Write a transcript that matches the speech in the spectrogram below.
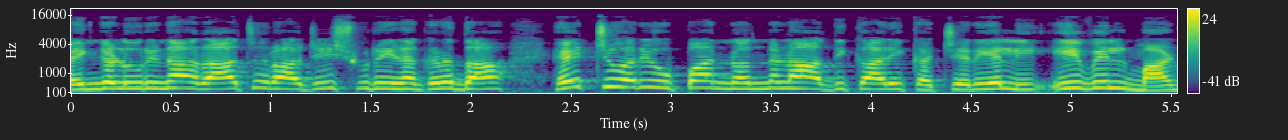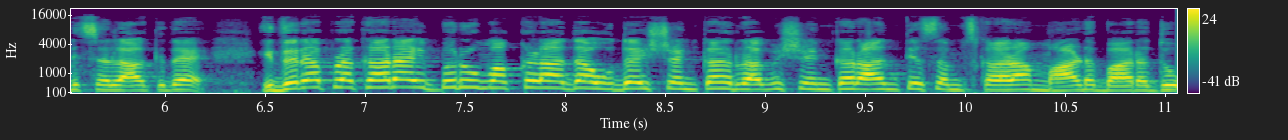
ಬೆಂಗಳೂರಿನ ರಾಜರಾಜೇಶ್ವರಿ ನಗರದ ಹೆಚ್ಚುವರಿ ಉಪ ನೋಂದಣಾಧಿಕಾರಿ ಕಚೇರಿಯಲ್ಲಿ ಈ ವಿಲ್ ಮಾಡಿಸಲಾಗಿದೆ. ಇದರ ಪ್ರಕಾರ ಇಬ್ಬರು ಮಕ್ಕಳಾದ ಉದಯ್ ಶಂಕರ್, ರವಿಶಂಕರ್ ಅಂತ್ಯ ಸಂಸ್ಕಾರ ಮಾಡಬಾರದು.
